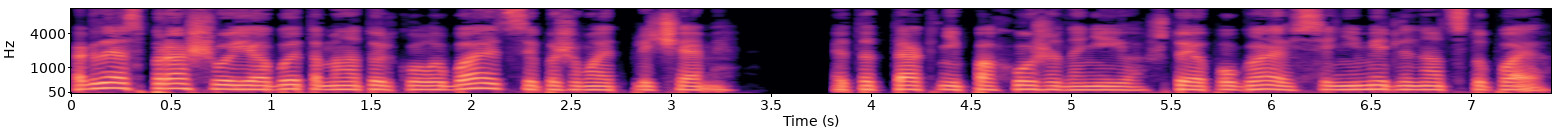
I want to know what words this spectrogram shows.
Когда я спрашиваю ее об этом, она только улыбается и пожимает плечами. Это так не похоже на нее, что я пугаюсь и немедленно отступаю.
